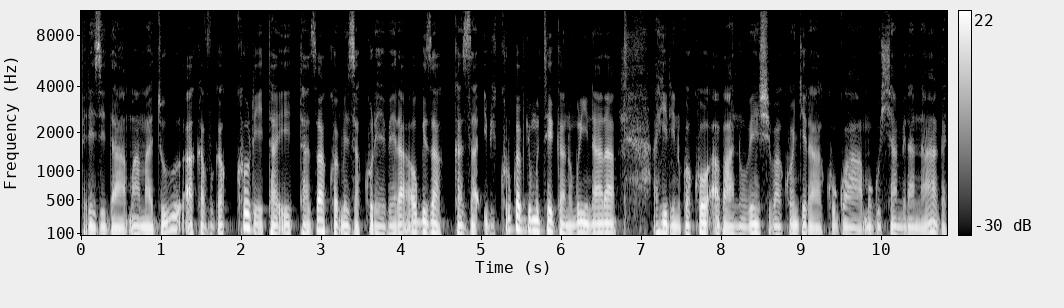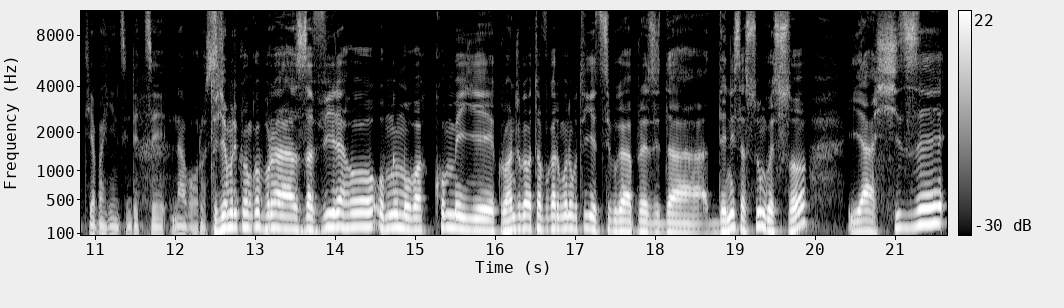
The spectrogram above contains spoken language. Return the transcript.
Perezida muhammadu akavuga ko leta itazakomeza kurebera ahubwo izakaza ibikorwa by'umutekano muri iyi ntara ahirindwa ko abantu benshi bakongera kugwa mu gushyamirana hagati y'abahinzi ndetse n'aborozi. Tujye muri congo burazavire aho umwe mu bakomeye ku ruhande rw'abatavuga rumwe n'ubutegetsi bwa perezida denis asungweso yashyize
